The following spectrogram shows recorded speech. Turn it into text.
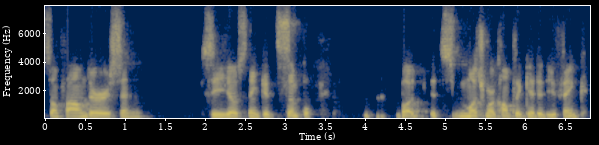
some founders and CEOs think it's simple, but it's much more complicated you think.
